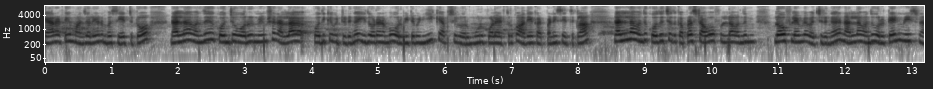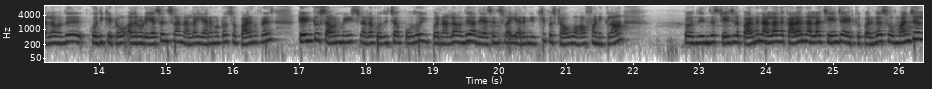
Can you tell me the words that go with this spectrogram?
கேரட்டையும் மஞ்சளையும் நம்ம சேர்த்துட்டோம். நல்லா வந்து கொஞ்சம் ஒரு நிமிஷம் நல்லா கொதிக்க விட்டுடுங்க. இதோட நம்ம ஒரு விட்டமின் இ கேப்சூல் ஒரு மூணு போல் எடுத்துருக்கோம். அதே கட் பண்ணி சேர்த்துக்கலாம். நல்லா வந்து கொதிச்சதுக்கப்புறம் ஸ்டவ்வை ஃபுல்லாக வந்து லோ ஃப்ளேமில் வச்சுருங்க நல்லா வந்து ஒரு டென் மினிட்ஸ் நல்லா வந்து கொதிக்கட்டும். அதோட எசன்ஸ்லாம் நல்லா இறங்கட்டும். ஸோ பாருங்கள் friends ten to seven minutes நல்லா கொதிச்சா போதும். இப்போ நல்லா வந்து அந்த எசன்ஸ்லாம் இறங்கிடுச்சு. இப்போ ஸ்டவ் ஆஃப் பண்ணிக்கலாம். இப்போ வந்து இந்த ஸ்டேஜில் பாருங்கள் நல்லா அந்த கலர் நல்லா சேஞ்ச் ஆகிருக்கு பாருங்கள் ஸோ மஞ்சள்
